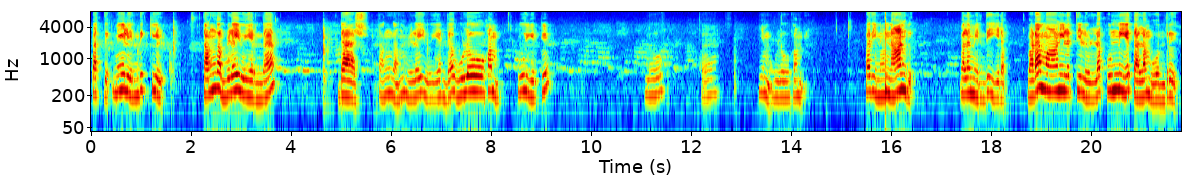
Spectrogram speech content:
பத்து. மேலிருந்து கீழ். தங்கம் விலை உயர்ந்த டேஷ் தங்கம் விலை உயர்ந்த உலோகம். ஊ இருக்கு உலோகம். பதினொன்று. நான்கு. வளமிருந்து இடம். வட மாநிலத்தில் உள்ள புண்ணிய தலம் ஒன்று.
